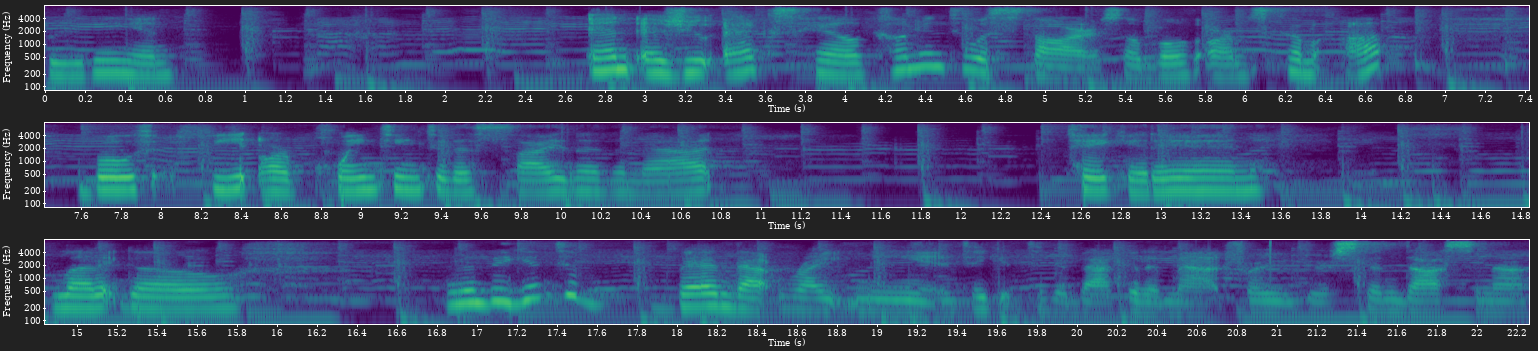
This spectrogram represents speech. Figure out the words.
Breathing in. And as you exhale, come into a star. So both arms come up, both feet are pointing to the side of the mat. Take it in, let it go, and then begin to bend that right knee and take it to the back of the mat for your Skandasana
